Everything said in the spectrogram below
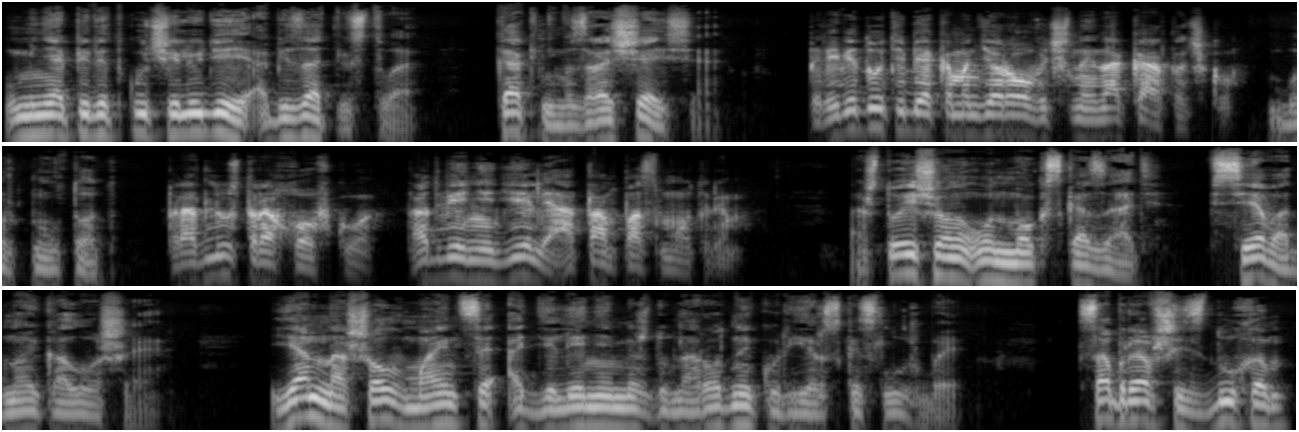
У меня перед кучей людей обязательства. Как не возвращайся? Переведу тебе командировочный на карточку, буркнул тот. Продлю страховку. На две недели, а там посмотрим. А что еще он мог сказать? Все в одной калоше. Ян нашел в Майнце отделение международной курьерской службы. Собравшись с духом,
